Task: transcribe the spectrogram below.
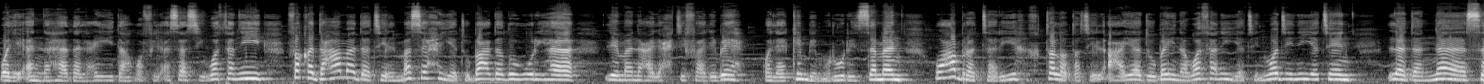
ولأن هذا العيد هو في الأساس وثني فقد عمدت المسيحية بعد ظهورها لمنع الاحتفال به ولكن بمرور الزمن وعبر التاريخ اختلطت الأعياد بين وثنية ودينية لدى الناس.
